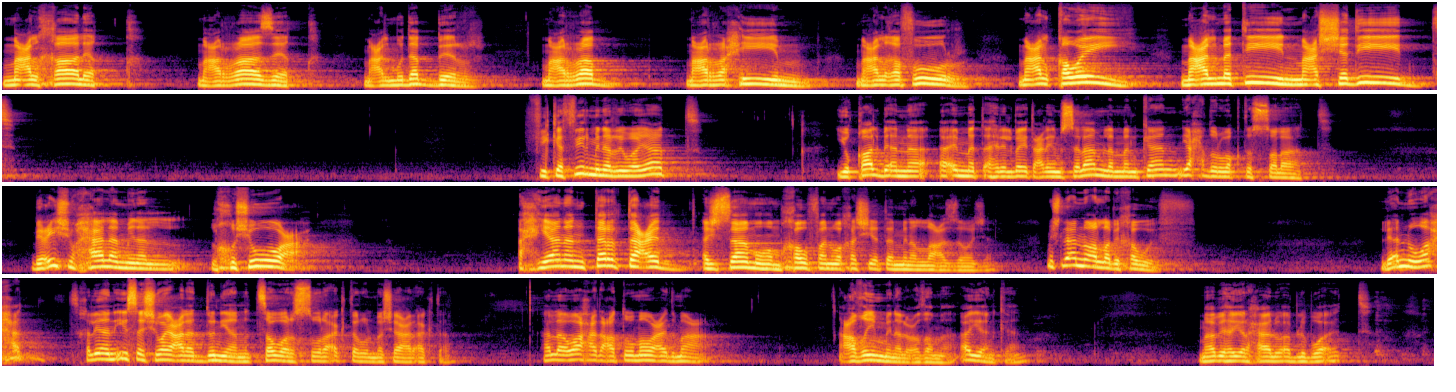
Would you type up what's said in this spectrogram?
مع الخالق مع الرازق مع المدبر مع الرب مع الرحيم مع الغفور مع القوي مع المتين مع الشديد. في كثير من الروايات يقال بأن أئمة أهل البيت عليهم السلام لما كان يحضر وقت الصلاة بيعيشوا حالة من الخشوع أحيانا ترتعد أجسامهم خوفا وخشية من الله عز وجل. مش لأنه الله بخوف لأنه واحد خلينا نقيسها شوي على الدنيا نتصور الصورة أكثر والمشاعر أكثر هلأ واحد عطوه موعد مع عظيم من العظماء ايا كان. ما بيهير حاله قبل بوقت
